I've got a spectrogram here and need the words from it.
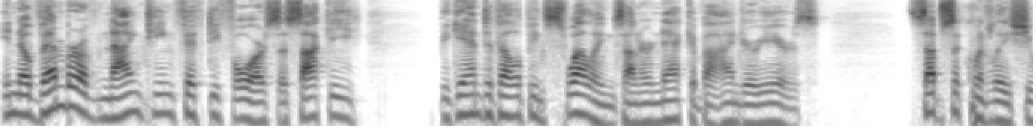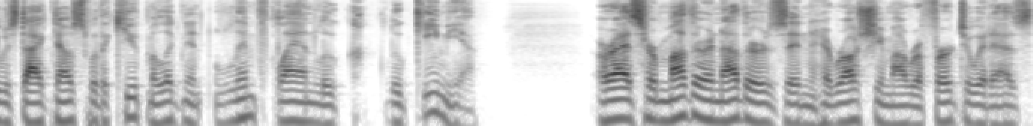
in November of 1954, Sasaki began developing swellings on her neck and behind her ears. Subsequently, she was diagnosed with acute malignant lymph gland leukemia, or as her mother and others in Hiroshima referred to it as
